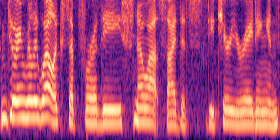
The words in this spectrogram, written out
I'm doing really well, except for the snow outside that's deteriorating and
